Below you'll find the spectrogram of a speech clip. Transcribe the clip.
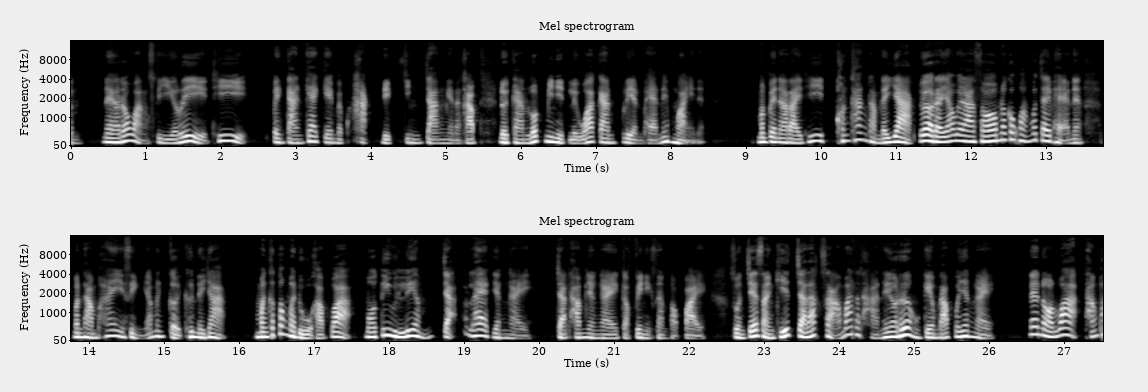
มในระหว่างซีรีส์ที่เป็นการแก้เกมแบบหักดิบจริงจังเนี่ยนะครับ โดยการลดมินิทหรือว่าการเปลี่ยนแผนไม่ใหม่เนี่ย มันเป็นอะไรที่ค่อนข้างทำได้ยาก ด้วยระยะเวลาซ้อมแล้วก็ความเข้าใจแผนเนี่ย มันทำให้สิ่งนี้มันเกิดขึ้นได้ยาก มันก็ต้องมาดูครับว่ามอร์ตี้วิลเลียมจะแลกยังไง จะทำยังไงกับฟินิกซ์ซันต่อไป ส่วนเจสันคิดจะรักษามาตรฐานในเรื่องของเกมรับไว้ยังไง แน่นอนว่าทั้งพ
